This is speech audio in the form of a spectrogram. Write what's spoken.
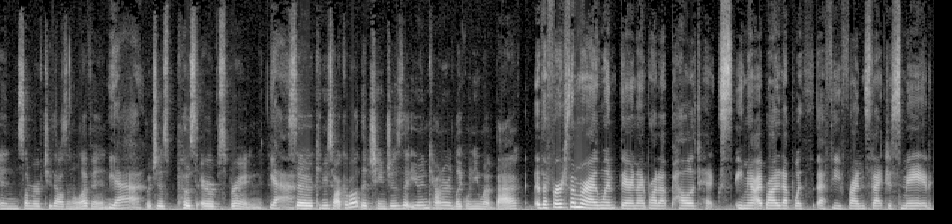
in summer of 2011. Yeah. Which is post Arab Spring. Yeah. So, can you talk about the changes that you encountered like when you went back? The first summer I went there and I brought up politics. You know, I brought it up with a few friends that I just made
